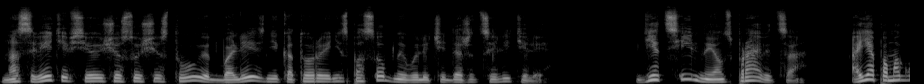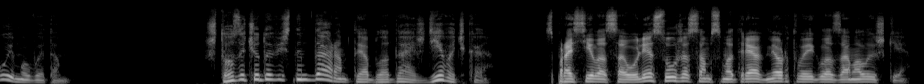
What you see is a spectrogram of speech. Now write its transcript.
На свете все еще существуют болезни, которые не способны вылечить даже целители. Дед сильный, он справится, а я помогу ему в этом. Что за чудовищным даром ты обладаешь, девочка? спросила Сауле с ужасом, смотря в мертвые глаза малышки.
